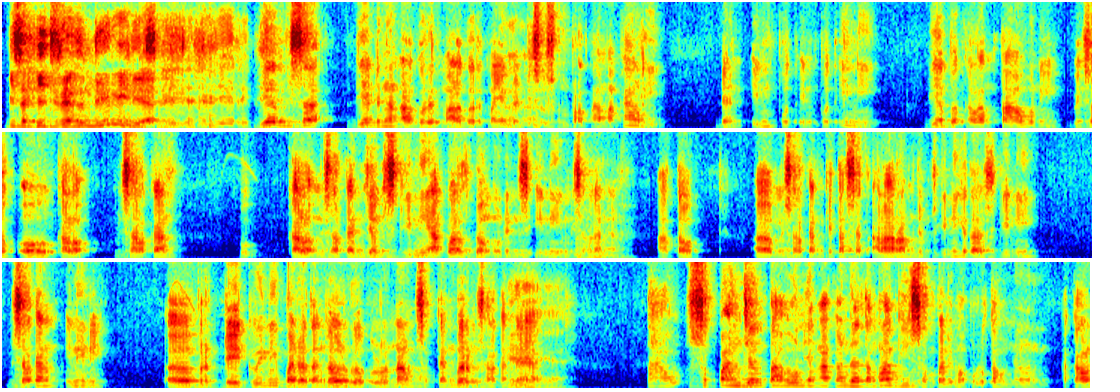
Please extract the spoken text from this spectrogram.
bisa hijrah sendiri dia. bisa aja sendiri dia bisa dia dengan algoritma-algoritma yang udah disusun pertama kali dan input-input ini dia bakalan tahu nih besok oh kalau misalkan kalau misalkan jam segini aku harus bangunin segini misalkan Hmm. atau eh, misalkan kita set alarm jam segini kita segini misalkan ini nih eh, birthdayku ini pada tanggal 26 September misalkan ya, ya ya. tahu sepanjang tahun yang akan datang lagi sampai 50 tahun yang akan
